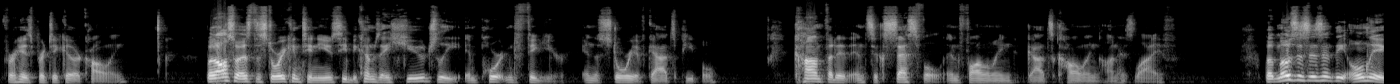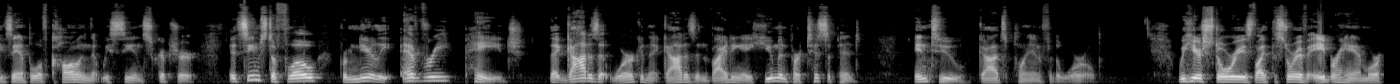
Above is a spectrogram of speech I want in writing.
for his particular calling. But also, as the story continues, he becomes a hugely important figure in the story of God's people, confident and successful in following God's calling on his life. But Moses isn't the only example of calling that we see in Scripture. It seems to flow from nearly every page that God is at work and that God is inviting a human participant into God's plan for the world. We hear stories like the story of Abraham or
